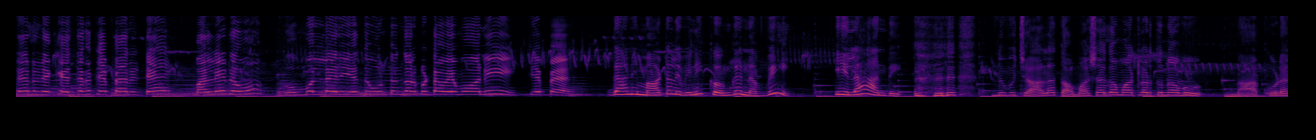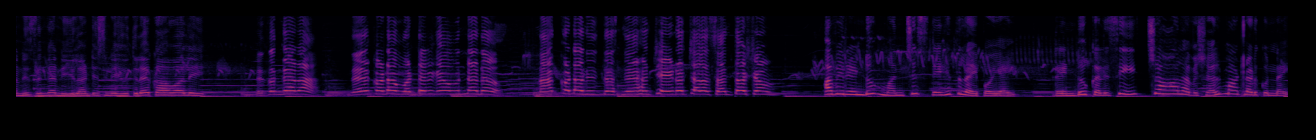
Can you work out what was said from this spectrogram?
నేను నీకు ఎందుకు చెప్పానంటే మళ్ళీ నువ్వు కొమ్ములు లేని ఎద్దు ఉంటుందనుకుంటావేమో అని చెప్పా. దాని మాటలు విని కొంగ నవ్వి ఇలా అంది. నువ్వు చాలా తమాషాగా మాట్లాడుతున్నావు. నాకు కూడా నిజంగా నీలాంటి స్నేహితులే కావాలి. నిజంగానా? నేను కూడా ఒంటరిగా ఉన్నాను. నాకు కూడా నీతో స్నేహం చేయడం చాలా సంతోషం. అవి రెండు మంచి స్నేహితులైపోయాయి. రెండూ కలిసి చాలా విషయాలు మాట్లాడుకున్నాయి.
